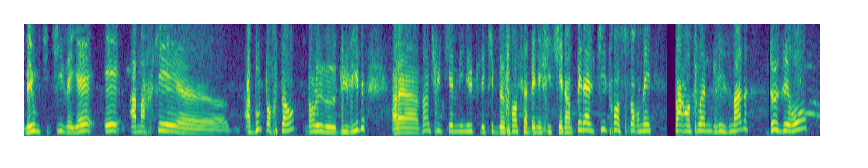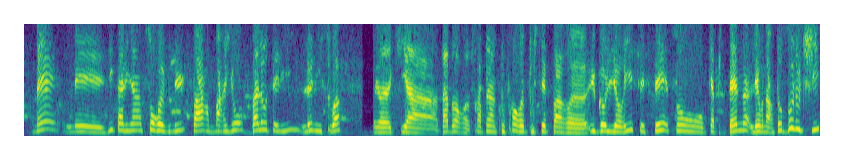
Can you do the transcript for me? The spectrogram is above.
Mais Umtiti veillait et a marqué euh, à bout portant dans le du vide. À la 28e minute, l'équipe de France a bénéficié d'un penalty transformé par Antoine Griezmann, 2-0. Mais les Italiens sont revenus par Mario Balotelli, le Niçois, euh, qui a d'abord frappé un coup franc repoussé par euh, Hugo Lloris et c'est son capitaine Leonardo Bonucci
